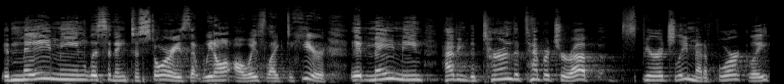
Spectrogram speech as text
It may mean listening to stories that we don't always like to hear. It may mean having to turn the temperature up spiritually, metaphorically,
